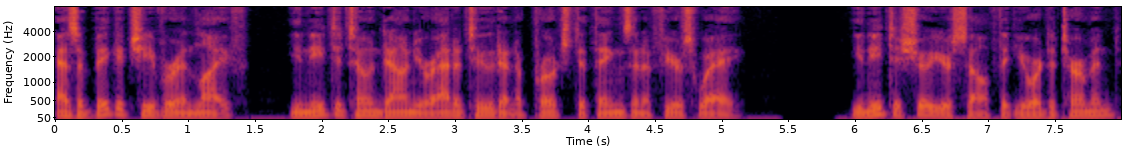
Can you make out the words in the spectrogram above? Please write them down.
As a big achiever in life, you need to tone down your attitude and approach to things in a fierce way. You need to show yourself that you are determined.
